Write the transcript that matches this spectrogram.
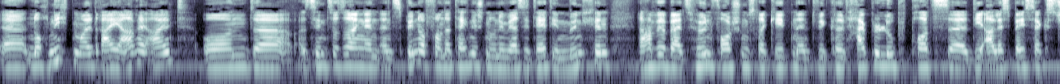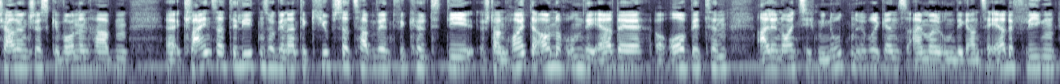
äh, noch nicht mal drei Jahre alt und äh, sind sozusagen ein, ein Spin-off von der Technischen Universität in München. Da haben wir bereits Höhenforschungsraketen entwickelt, Hyperloop-Pods, äh, die alle SpaceX Challenges gewonnen haben, äh, Kleinsatelliten, sogenannte CubeSats haben wir entwickelt, die stand heute auch noch um die Erde äh, orbiten, alle 90 Minuten übrigens, einmal um die ganze Erde fliegen.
